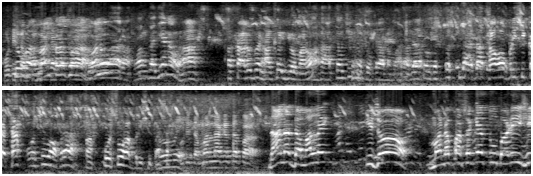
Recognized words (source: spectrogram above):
ખોટી તમારે? ના રાંધવાનું? હા આ કાળુભાઈ હાથ થઈ ગયો મારો. દાદા થાવ વાપરી શી કથા? ઓછું વાપરા. ઓછું વાપરી શી પાછા ખોટી ના કરતા પા ના ના ધમાલ નહીં. ઈ જો મને પાસે કે તું બળી છે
